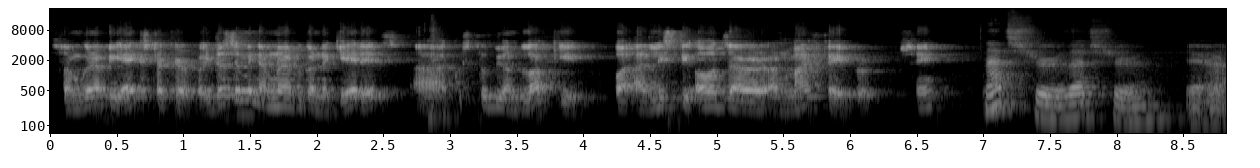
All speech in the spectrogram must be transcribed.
So I'm gonna be extra careful. It doesn't mean I'm never gonna get it. Uh, I could still be unlucky, but at least the odds are on my favor. See? That's true. That's true. Yeah.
